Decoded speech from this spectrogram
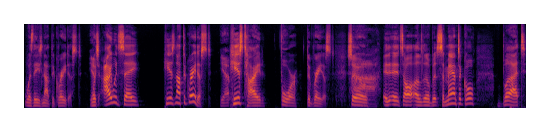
was that he's not the greatest, Yep. which I would say he is not the greatest. Yep. He is tied for the greatest. So Ah. it, it's all a little bit semantical, but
